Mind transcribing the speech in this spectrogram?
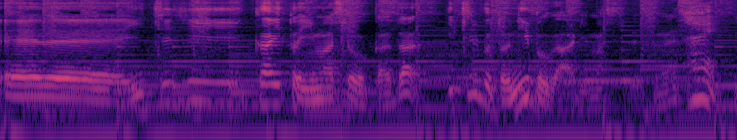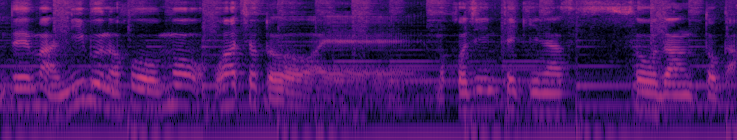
えー、一次会と言いましょうかだ一部と二部がありましてですね。はい。でまあ二部の方もはちょっと、えー、個人的な相談とか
